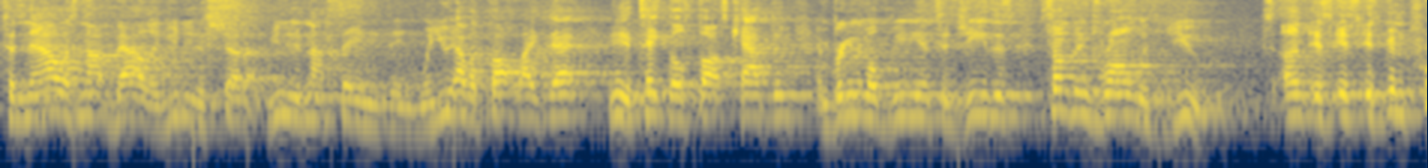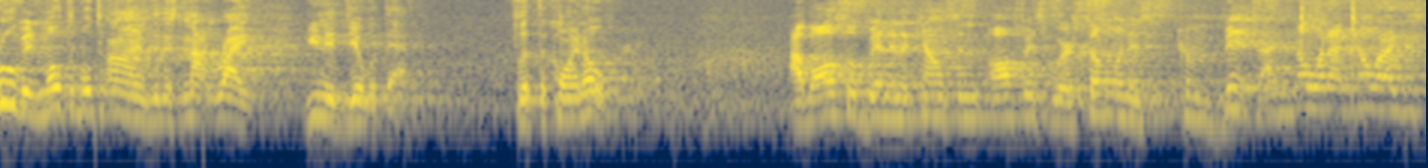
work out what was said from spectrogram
to now it's not valid. You need to shut up. You need to not say anything. When you have a thought like that, you need to take those thoughts captive and bring them obedience to Jesus. Something's wrong with you. It's, un, it's, it's, it's been proven multiple times that it's not right. You need to deal with that. Flip the coin over. I've also been in a counseling office where someone is convinced, I know what I know what I just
